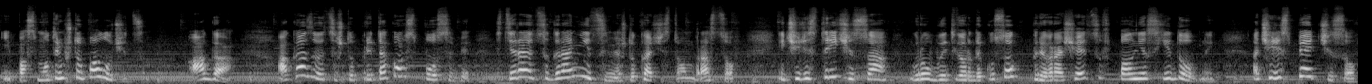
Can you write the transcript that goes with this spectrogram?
И посмотрим, что получится. Ага, Оказывается, что при таком способе стираются границы между качеством образцов, и через 3 часа грубый и твердый кусок превращается в вполне съедобный, а через 5 часов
